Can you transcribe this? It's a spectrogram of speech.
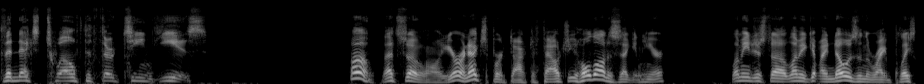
the next 12 to 13 years. Oh, that's so. Well, you're an expert, Dr. Fauci. Hold on a second here. Let me just uh, let me get my nose in the right place.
